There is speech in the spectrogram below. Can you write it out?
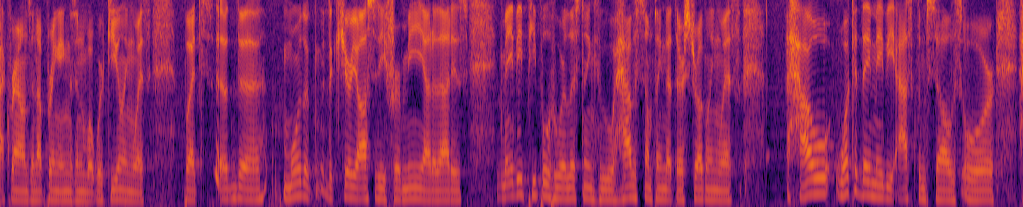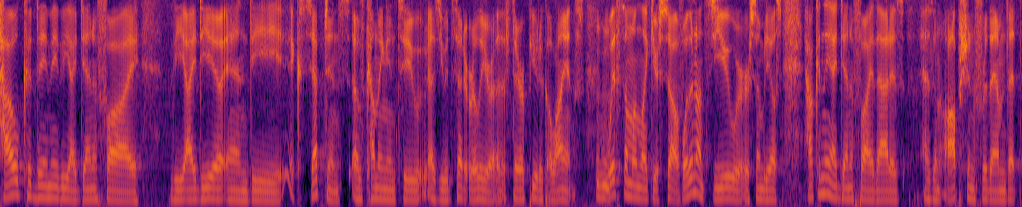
backgrounds and upbringings and what we're dealing with. But uh, the more the the curiosity for me out of that is maybe people who are listening who have something that they're struggling with how what could they maybe ask themselves or how could they maybe identify the idea and the acceptance of coming into, as you had said earlier, a therapeutic alliance mm-hmm. with someone like yourself, whether or not it's you or, or, somebody else, how can they identify that as as an option for them that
